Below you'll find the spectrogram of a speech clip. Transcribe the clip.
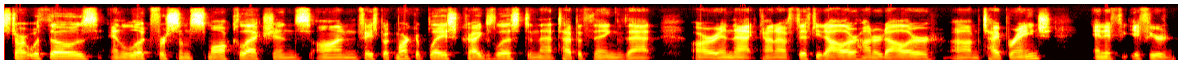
Start with those and look for some small collections on Facebook Marketplace, Craigslist, and that type of thing that are in that kind of $50, $100 um, type range. And if, if you're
